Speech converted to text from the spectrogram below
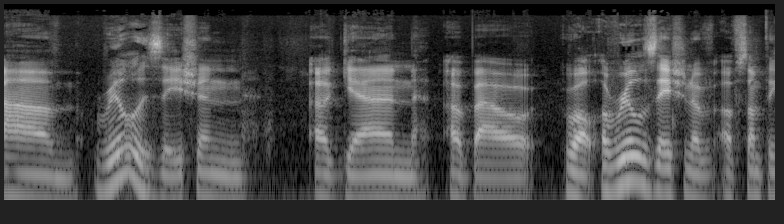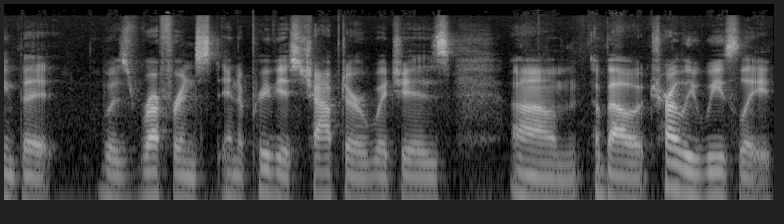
um, realization again about well, a realization of, of something that was referenced in a previous chapter, which is um, about Charlie Weasley.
